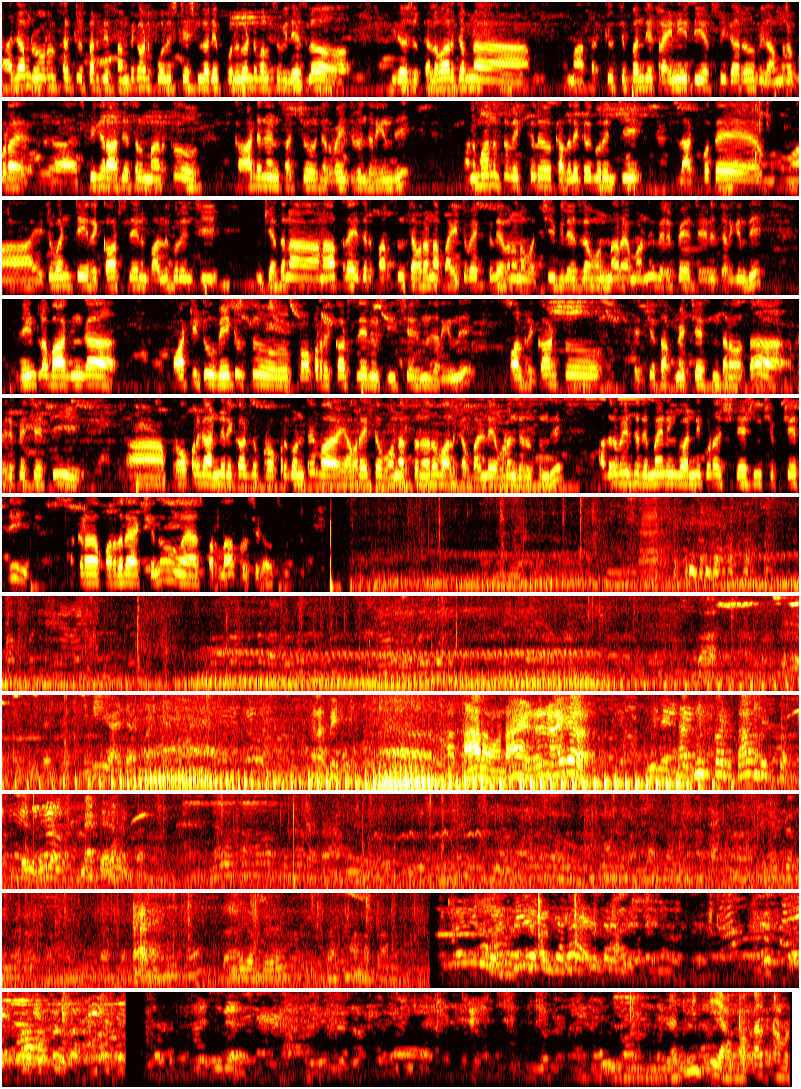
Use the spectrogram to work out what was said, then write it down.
రాజాం రూరల్ సర్కిల్ పరిధి సంతకోట పోలీస్ స్టేషన్లోని పునుగొండ వలస విలేజ్లో ఈరోజు తెల్లవారుజామున మా సర్కిల్ సిబ్బంది ట్రైనీ డిఎస్పీ గారు వీళ్ళందరూ కూడా ఎస్పీ గారు ఆదేశాల మేరకు కార్డన్ అండ్ నిర్వహించడం జరిగింది. అనుమానిత వ్యక్తులు కదలికల గురించి లేకపోతే ఎటువంటి రికార్డ్స్ లేని వాళ్ళ గురించి ఇంకేదైనా అనాథరైజ్డ్ పర్సన్స్ ఎవరైనా బయట వ్యక్తులు ఎవరైనా వచ్చి విలేజ్లో ఉన్నారేమో అని వెరిఫై చేయడం జరిగింది. దీంట్లో భాగంగా forty two vehicles proper records లేని సీజ్ చేయడం జరిగింది. వాళ్ళ రికార్డ్స్ తెచ్చి సబ్మిట్ చేసిన తర్వాత వెరిఫై చేసి ప్రాపర్గా అన్ని రికార్డ్స్ ప్రాపర్గా ఉంటే ఎవరైతే ఓనర్స్ ఉన్నారో వాళ్ళకి ఆ బళ్ళు ఇవ్వడం జరుగుతుంది. అదర్వైజ్ రిమైనింగ్ అన్నీ కూడా స్టేషన్కి షిఫ్ట్ చేసి అక్కడ further action as per law proceed అవుతుంది. తాళం నాయుడు నాయుడు. ఇది ఎట్లా తీసుకోండి తాళం తీసుకో మ్యాచ్ ఎలాగంట అన్ని మొక్కలు కనబడ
